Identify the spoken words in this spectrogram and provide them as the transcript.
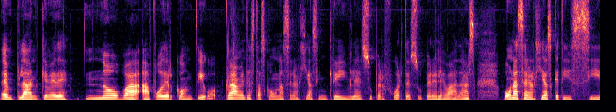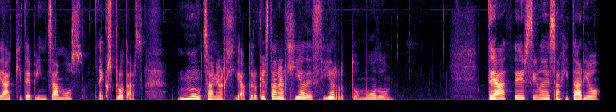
en plan que me dé no va a poder contigo. Claramente estás con unas energías increíbles, súper fuertes, súper elevadas, con unas energías que si aquí te pinchamos, explotas. Mucha energía, pero que esta energía de cierto modo te hace, si uno de Sagitario,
